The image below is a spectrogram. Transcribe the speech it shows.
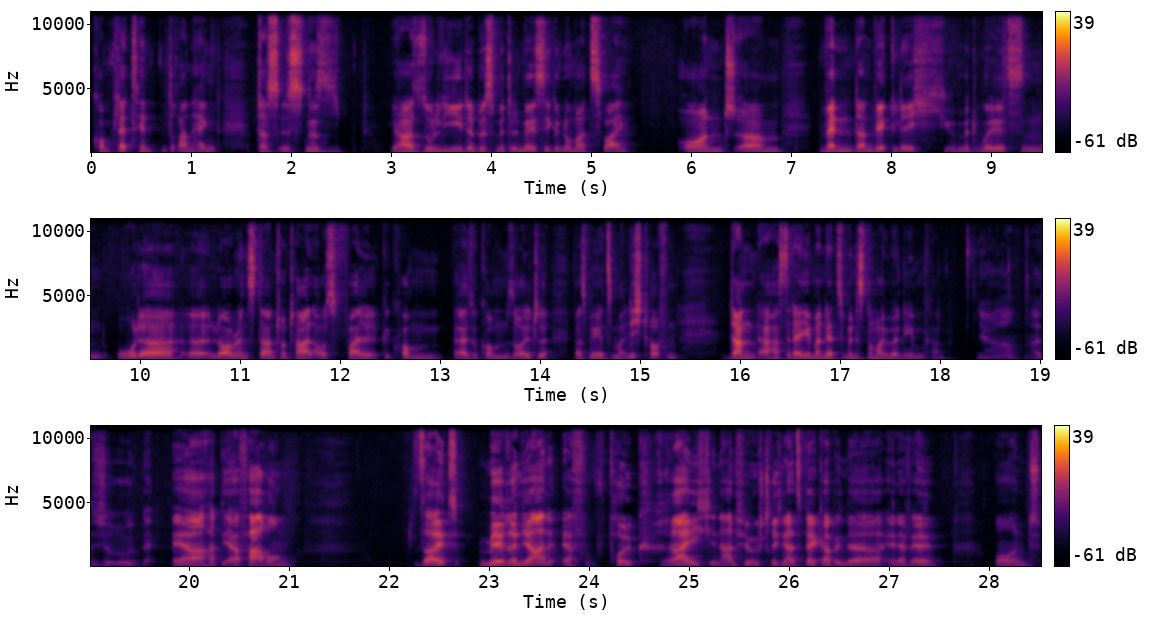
komplett hinten dran hängt. Das ist eine ja, solide bis mittelmäßige Nummer 2. Und ähm, wenn dann wirklich mit Wilson oder äh, Lawrence da ein Totalausfall gekommen, also kommen sollte, was wir jetzt mal nicht hoffen, dann hast du da jemanden, der zumindest nochmal übernehmen kann. Ja, also er hat die Erfahrung seit mehreren Jahren erfolgreich in Anführungsstrichen als Backup in der NFL. Und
